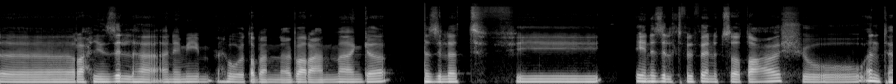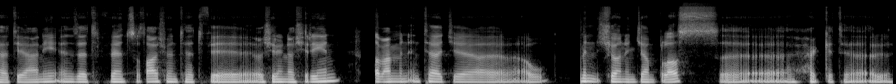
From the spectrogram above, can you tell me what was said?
آه، راح ينزل لها انمي هو طبعا عبارة عن مانجا نزلت في إيه نزلت في 2019 وانتهت يعني. نزلت في 2019 وانتهت في 2020 طبعا من إنتاج آه، أو من Shonen Jump Plus آه، حقت آه،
